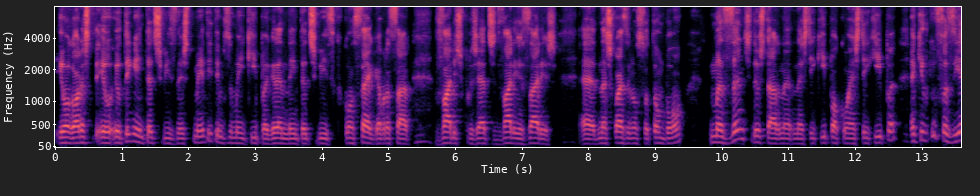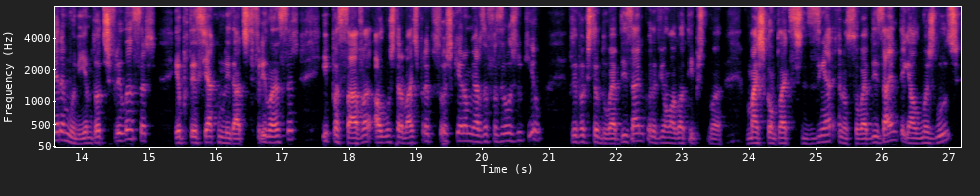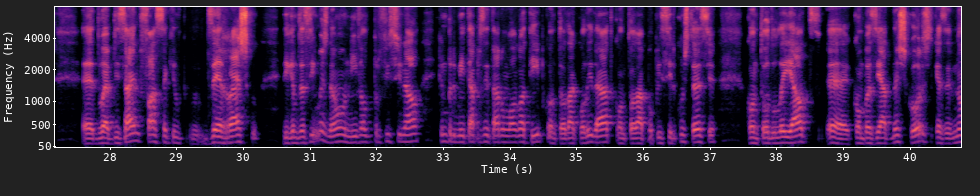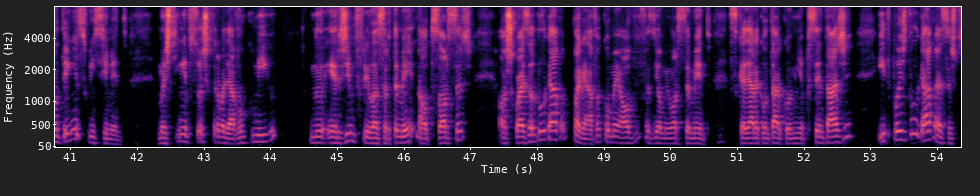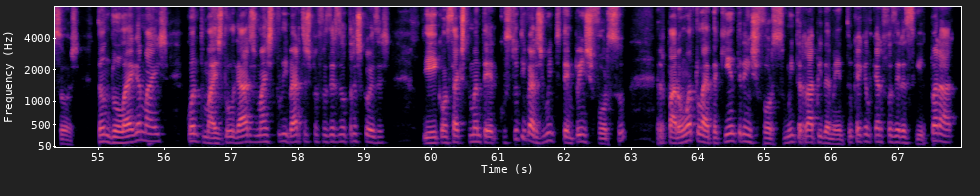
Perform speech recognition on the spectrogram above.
Eu agora eu, eu tenho a InTouchBiz neste momento e temos uma equipa grande na InTouchBiz que consegue abraçar vários projetos de várias áreas uh, nas quais eu não sou tão bom mas antes de eu estar na, nesta equipa ou com esta equipa, aquilo que eu fazia era munir-me de outros freelancers. Eu pertencia a comunidades de freelancers e passava alguns trabalhos para pessoas que eram melhores a fazê-los do que eu. Por exemplo, a questão do web design, quando haviam logotipos uma, mais complexos de desenhar, eu não sou web design, tenho algumas luzes uh, do web design, faço aquilo desenrasco, digamos assim, mas não a um nível profissional que me permita apresentar um logotipo com toda a qualidade, com toda a poupa circunstância, com todo o layout, uh, com baseado nas cores, quer dizer, não tenho esse conhecimento, mas tinha pessoas que trabalhavam comigo no, em regime de freelancer também, de outsourcers, aos quais eu delegava, pagava, como é óbvio, fazia o meu orçamento, se calhar a contar com a minha percentagem, e depois delegava a essas pessoas. Então delega mais. Quanto mais delegares, mais te libertas para fazeres outras coisas. E consegues-te manter. Se tu tiveres muito tempo em esforço, Repara, um atleta que entra em esforço muito rapidamente, o que é que ele quer fazer a seguir? Parar.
